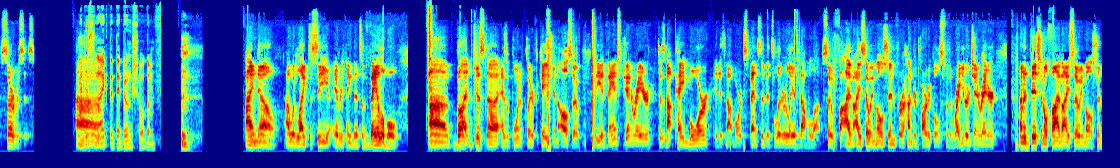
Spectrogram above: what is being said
services. I Um, dislike that they don't show them. I know. I would like to see everything that's available. Uh, but just uh, as a point of clarification, also, the advanced generator does not pay more. It is not more expensive. It's literally a double up. So, five ISO emulsion for 100 particles for the regular generator, an additional five ISO emulsion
